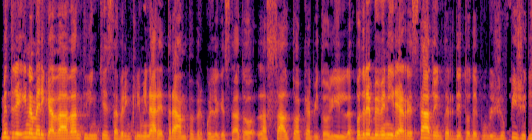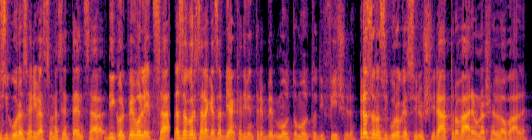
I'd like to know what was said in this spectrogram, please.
Mentre in America va avanti l'inchiesta per incriminare Trump per quello che è stato l'assalto a Capitol Hill, potrebbe venire arrestato, interdetto dai pubblici uffici. Di sicuro se arrivasse una sentenza di colpevolezza, la sua corsa alla Casa Bianca diventerebbe molto molto difficile. Però sono sicuro che si riuscirà a trovare una cella ovale.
